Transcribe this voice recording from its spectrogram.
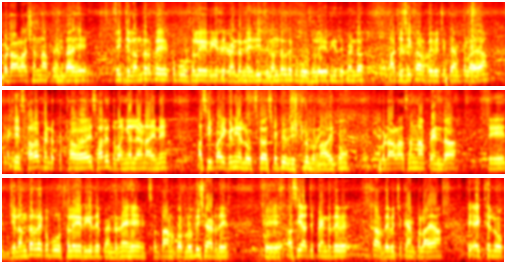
ਬਡਾਲਾ ਛੰਨਾ ਪੈਂਦਾ ਇਹ। ਇਹ ਜਲੰਧਰ ਤੇ ਕਪੂਰਥਲੇ ਏਰੀਏ ਦੇ ਪਿੰਡ ਨੇ ਜੀ, ਜਲੰਧਰ ਤੇ ਕਪੂਰਥਲੇ ਏਰੀਏ ਦੇ ਪਿੰਡ। ਅੱਜ ਅਸੀਂ ਘਰ ਦੇ ਵਿੱਚ ਕੈਂਪ ਲਾਇਆ। ਇੱਥੇ ਸਾਰਾ ਪਿੰਡ ਇਕੱਠਾ ਹੋਇਆ, ਇਹ ਸਾਰੇ ਦਵਾਈਆਂ ਲੈਣ ਆਏ ਨੇ। ਅਸੀਂ ਭਾਈ ਕਣੀਆਂ ਲੋਕ ਸੇਵਾ ਸੋਸਾਇਟੀ ਰਜਿਸਟਰ ਬਰਨਾਲੇ ਤੋਂ, ਬਡਾਲਾ ਸੰਨਾ ਪਿੰਡ ਆ ਤੇ ਜਲੰਧਰ ਦੇ ਕਪੂਰਥਲੇ ਏਰੀਏ ਦੇ ਪਿੰਡ ਨੇ ਇਹ, ਸੁਲਤਾਨਪੁਰ ਲੋਧੀ ਸਾਈਡ ਦੇ। ਤੇ ਅਸੀਂ ਅੱਜ ਪਿੰਡ ਦੇ ਘਰ ਦੇ ਵਿੱਚ ਕੈਂਪ ਲਾਇਆ ਤੇ ਇੱਥੇ ਲੋਕ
